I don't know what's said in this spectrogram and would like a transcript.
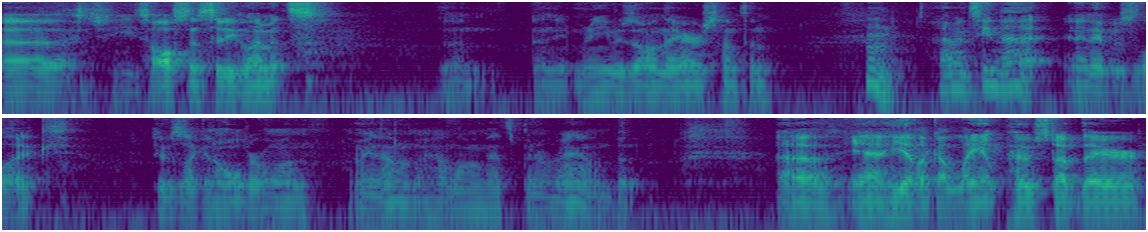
uh, geez, Austin City Limits, and, and when he was on there or something, Hmm, I haven't seen that. and it was like, it was like an older one. I mean, I don't know how long that's been around, but uh, yeah, he had like a lamp post up there.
